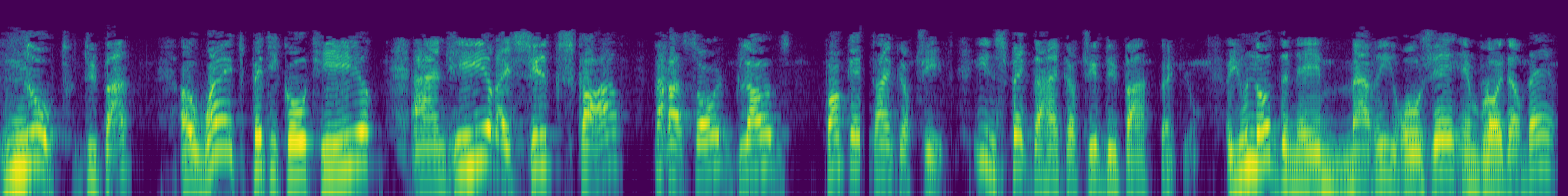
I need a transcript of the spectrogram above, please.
Note, Dupin. A white petticoat here, and here a silk scarf, parasol, gloves, pocket handkerchief. Inspect the handkerchief, Dupin. Thank you. You know the name Marie Roget embroidered there?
